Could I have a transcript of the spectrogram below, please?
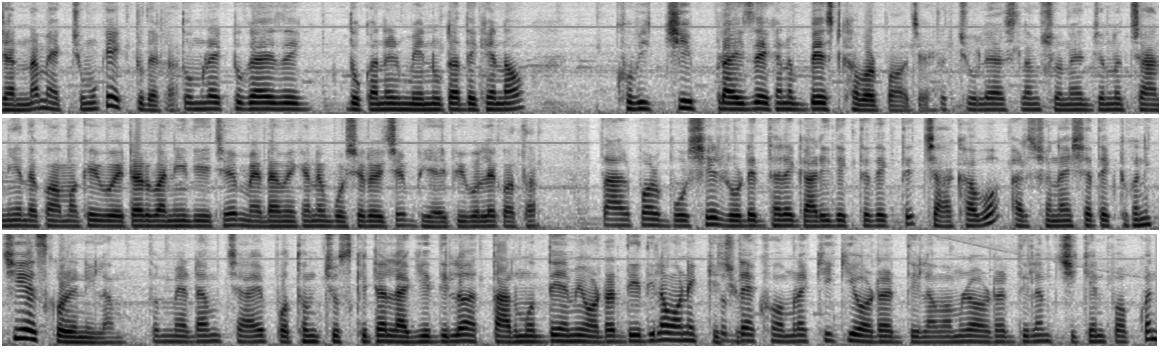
যার নাম এক চুমুকে একটু দেখা। তোমরা একটু গায়ে দোকানের মেনুটা দেখে নাও। খুবই চিপ প্রাইসে এখানে বেস্ট খাবার পাওয়া যায়। তো চলে আসলাম সোনাইয়ের জন্য চা নিয়ে। দেখো আমাকে ওয়েটার বানিয়ে দিয়েছে। ম্যাডাম এখানে বসে রয়েছে ভিআইপি বলে কথা। তারপর বসে রোডের ধারে গাড়ি দেখতে দেখতে চা খাব আর সোনাইয়ের সাথে একটুখানি চিয়ার্স করে নিলাম। তো ম্যাডাম চায়ে প্রথম চুস্কিটা লাগিয়ে দিল আর তার মধ্যেই আমি অর্ডার দিয়ে দিলাম অনেক কিছু। দেখো আমরা কি কি অর্ডার দিলাম? আমরা অর্ডার দিলাম চিকেন পপকর্ন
